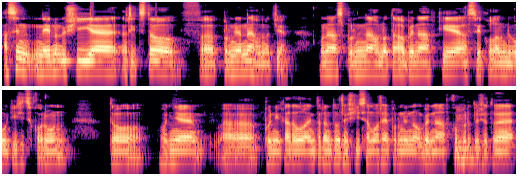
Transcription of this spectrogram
asi nejjednodušší je říct to v průměrné hodnotě. U nás průměrná hodnota objednávky je asi kolem 2000 korun. To hodně eh, podnikatelů na internetu řeší samozřejmě průměrnou objednávku, hmm. protože to je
